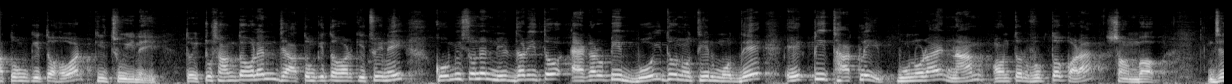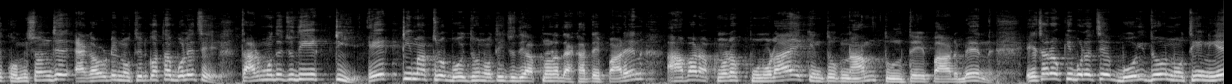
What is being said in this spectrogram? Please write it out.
আতঙ্কিত হওয়ার কিছুই নেই। তো একটু শান্ত হলেন যে আতঙ্কিত হওয়ার কিছুই নেই। কমিশনের নির্ধারিত এগারোটি বৈধ নথির মধ্যে একটি থাকলেই পুনরায় নাম অন্তর্ভুক্ত করা সম্ভব। যে কমিশন যে এগারোটি নথির কথা বলেছে, তার মধ্যে যদি একটি একটি মাত্র বৈধ নথি যদি আপনারা দেখাতে পারেন, আবার আপনারা পুনরায় কিন্তু নাম তুলতে পারবেন। এছাড়াও কি বলেছে, বৈধ নথি নিয়ে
